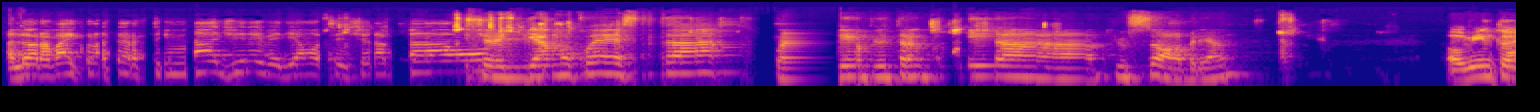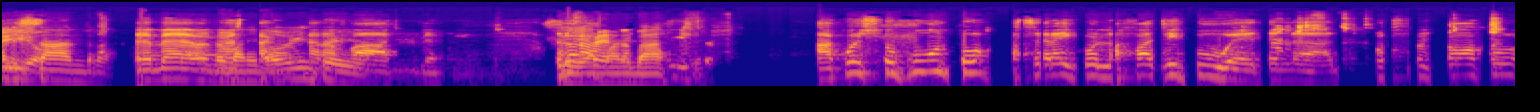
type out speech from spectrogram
allora vai con la terza immagine, vediamo se ce l'abbiamo. Se vediamo questa, quella più tranquilla, più sobria. Ho vinto Alessandro. io. Eh beh, vabbè, ho vinto io. facile. Sì, allora, a questo punto passerei con la fase 2 del, del, vostro gioco.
